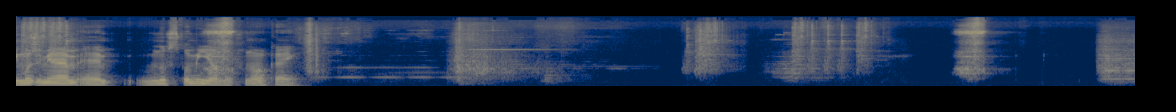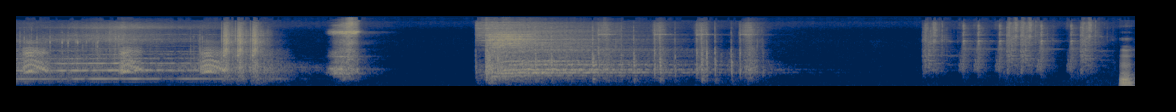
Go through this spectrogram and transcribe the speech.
Mimo, że miałem e, mnóstwo minionów. No okej. Hmm.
